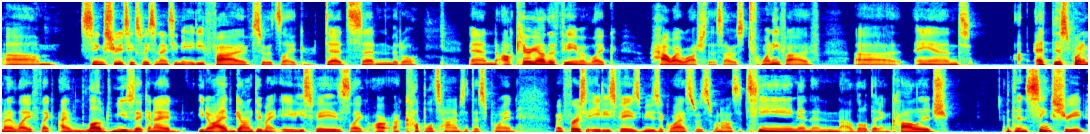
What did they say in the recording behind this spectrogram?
Um, Sing Street takes place in 1985, so it's like dead set in the middle. And I'll carry on the theme of like how I watched this. I was 25, uh, and at this point in my life, like I loved music, and I had, you know, I had gone through my '80s phase like a couple of times at this point. My first '80s phase, music-wise, was when I was a teen, and then a little bit in college. But then Sing Street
